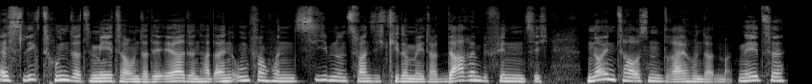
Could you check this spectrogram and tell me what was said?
Es liegt 100 Meter unter der Erde und hat einen Umfang von 27 Kilometer. Darin befinden sich 9300 Magnete.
